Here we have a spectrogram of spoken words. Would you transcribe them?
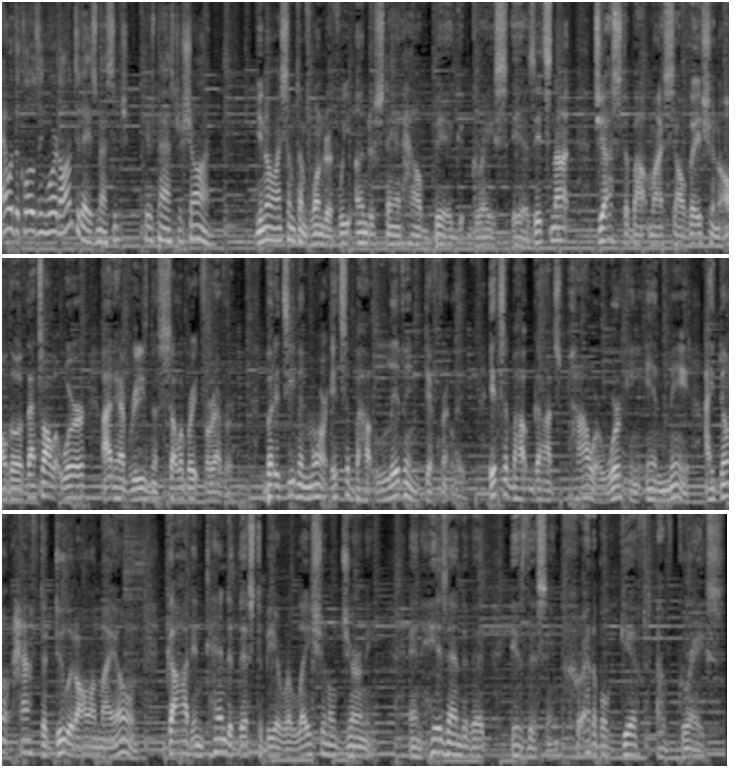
And with the closing word on today's message, here's Pastor Sean. You know, I sometimes wonder if we understand how big grace is. It's not just about my salvation, although if that's all it were, I'd have reason to celebrate forever. But it's even more. It's about living differently. It's about God's power working in me. I don't have to do it all on my own. God intended this to be a relational journey, and His end of it is this incredible gift of grace.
